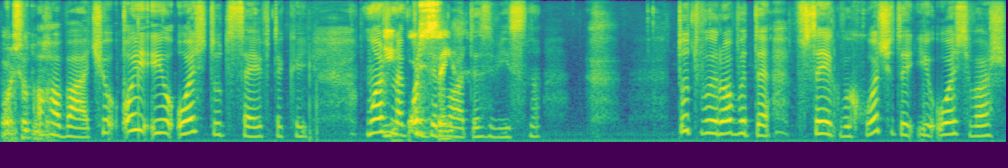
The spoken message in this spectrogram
Ось отут. Ага, бачу. Ой, і ось тут сейф такий. Можна І підірвати, звісно. Тут ви робите все, як ви хочете, і ось ваш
